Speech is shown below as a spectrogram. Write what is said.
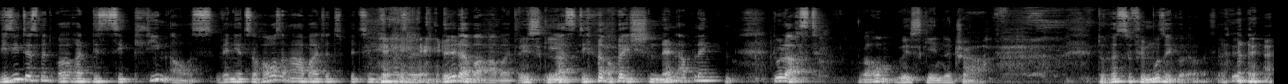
Wie sieht es mit eurer Disziplin aus, wenn ihr zu Hause arbeitet bzw. Bilder bearbeitet? Whisky. Lasst ihr euch schnell ablenken? Du lachst. Warum? Whisky in the Jar. Du hörst so viel Musik oder was?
